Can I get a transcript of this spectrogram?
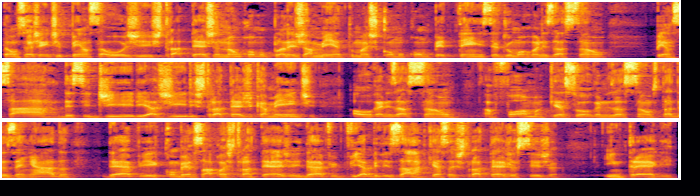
Então, se a gente pensa hoje estratégia não como planejamento, mas como competência de uma organização, pensar, decidir e agir estrategicamente, a organização, a forma que a sua organização está desenhada, deve conversar com a estratégia e deve viabilizar que essa estratégia seja entregue.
